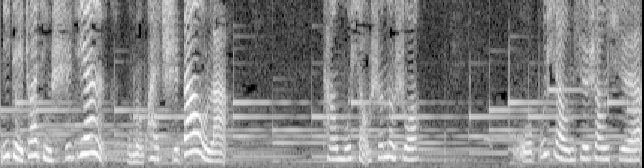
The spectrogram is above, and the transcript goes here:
你得抓紧时间，我们快迟到了。”汤姆小声地说：“我不想去上学。”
